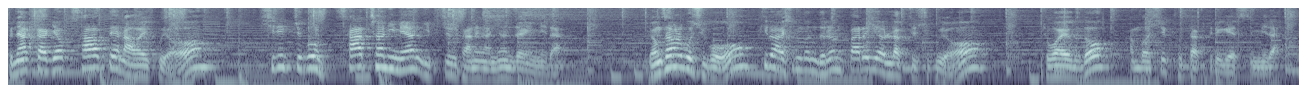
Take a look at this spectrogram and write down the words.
분양 가격 4억대 나와 있고요. 실입주금 4천이면 입주 가능한 현장입니다. 영상을 보시고 필요하신 분들은 빠르게 연락 주시고요. 좋아요, 구독 한 번씩 부탁드리겠습니다.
